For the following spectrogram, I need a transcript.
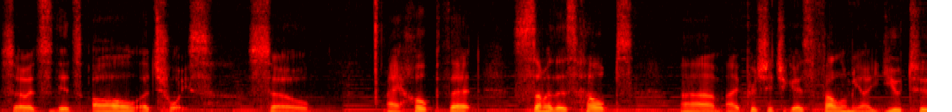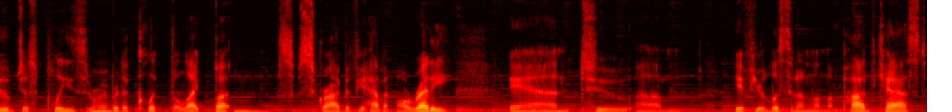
So it's it's all a choice. So I hope that some of this helps. Um, I appreciate you guys follow me on YouTube. Just please remember to click the like button, subscribe if you haven't already, and to um, if you're listening on the podcast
